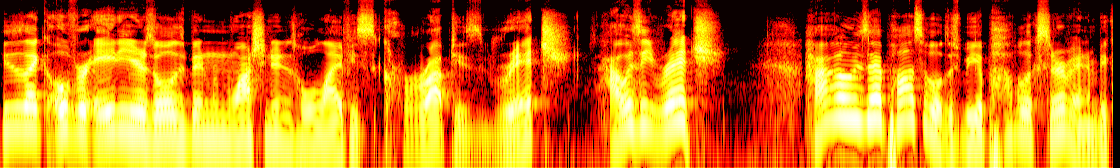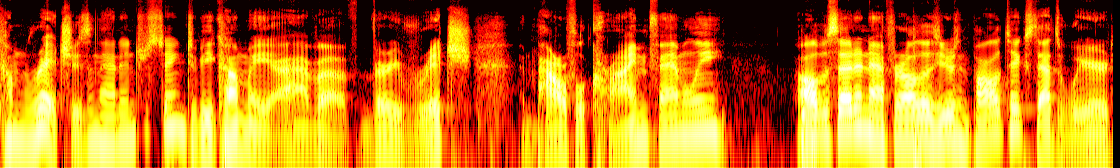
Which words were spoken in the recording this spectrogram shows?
he's like over 80 years old. He's been in Washington his whole life. He's corrupt. He's rich. How is he rich? How is that possible to be a public servant and become rich? Isn't that interesting? To become a have a very rich and powerful crime family? All of a sudden, after all those years in politics, that's weird.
